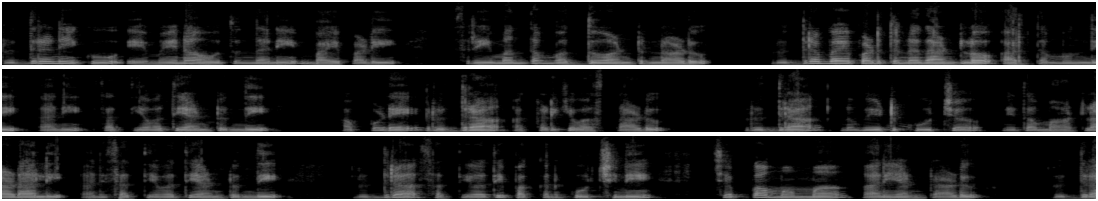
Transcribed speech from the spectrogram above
రుద్ర నీకు ఏమైనా అవుతుందని భయపడి శ్రీమంతం వద్దు అంటున్నాడు. రుద్ర భయపడుతున్న దాంట్లో అర్థం ఉంది అని సత్యవతి అంటుంది. అప్పుడే రుద్ర అక్కడికి వస్తాడు. రుద్ర నువ్వు ఇటు కూర్చో నీతో మాట్లాడాలి అని సత్యవతి అంటుంది. రుద్ర సత్యవతి పక్కన కూర్చుని చెప్పమ్మమ్మ అని అంటాడు. రుద్ర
